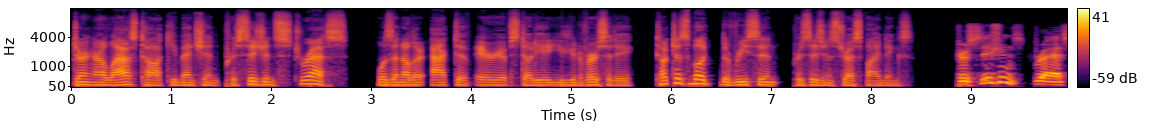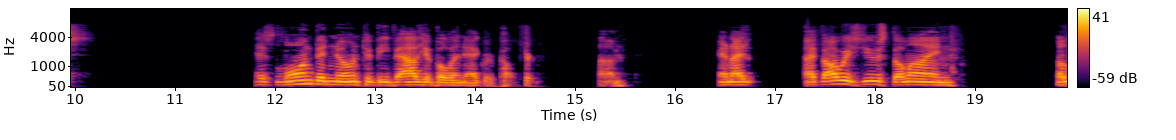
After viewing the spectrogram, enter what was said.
during our last talk, you mentioned precision stress was another active area of study at your university. Talk to us about the recent precision stress findings. Precision stress has long been known to be valuable in agriculture. Um, and I, I've always used the line a,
